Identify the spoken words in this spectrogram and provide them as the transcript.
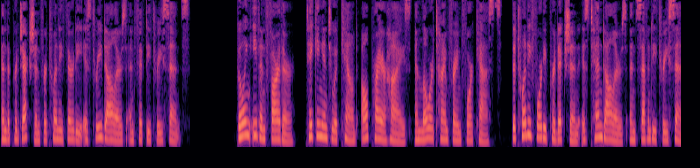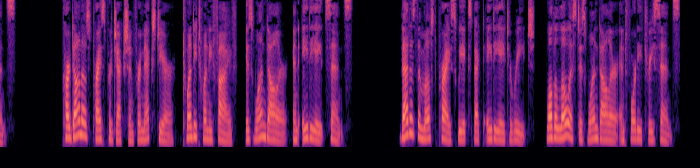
and the projection for 2030 is $3.53. Going even farther, taking into account all prior highs and lower timeframe forecasts, the 2040 prediction is $10.73. Cardano's price projection for next year, 2025, is $1.88. That is the most price we expect ADA to reach, while the lowest is $1.43.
